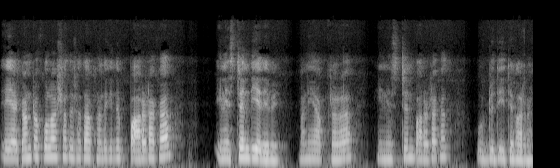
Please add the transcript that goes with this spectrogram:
এই অ্যাকাউন্টটা খোলার সাথে সাথে আপনাদের কিন্তু বারো টাকা ইনস্ট্যান্ট দিয়ে দেবে। মানে আপনারা ইনস্ট্যান্ট বারো টাকা উড্ডু দিতে পারবেন।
